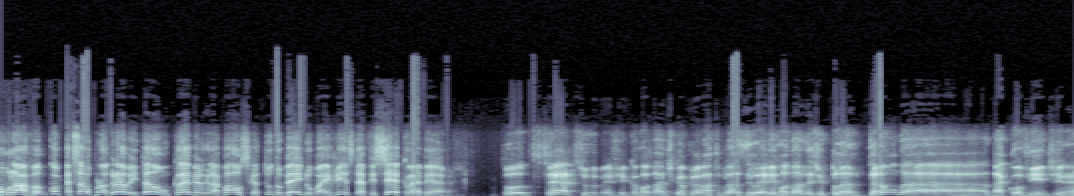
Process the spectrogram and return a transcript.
Vamos lá, vamos começar o programa então. Kleber Grabowska, tudo bem no Bairrista FC, Kleber? Tudo certo, Silvio Benfica. Rodada de Campeonato Brasileiro e rodada de plantão da, da Covid, né?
